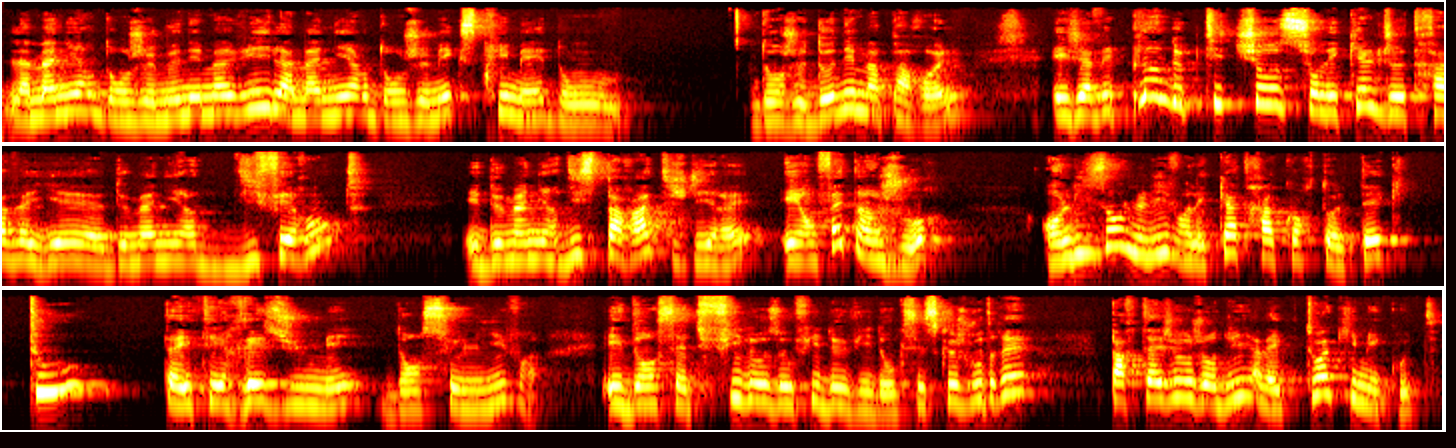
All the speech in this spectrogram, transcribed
la manière dont je menais ma vie, la manière dont je m'exprimais, dont, dont je donnais ma parole. Et j'avais plein de petites choses sur lesquelles je travaillais de manière différente et de manière disparate, je dirais. Et en fait, un jour, en lisant le livre Les quatre accords Toltec, tout a été résumé dans ce livre et dans cette philosophie de vie. Donc c'est ce que je voudrais partager aujourd'hui avec toi qui m'écoutes.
